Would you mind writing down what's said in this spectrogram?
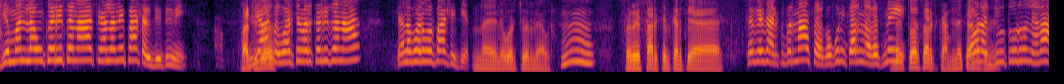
जे मन लावून करीत ना त्याला नाही पाठवते तुम्ही. पाठी जे असं वरच्या वर करीत ना त्याला बरोबर पाठवते. नाही नाही वरचीवर नाही आवर हम्म. सगळे सारखेच करत्या. सगळे सारखे पण माझ्यासारखं कोणी करणारच नाही. नाही तो सारखं काम नाही एवढा जीव तोडून आहे ना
